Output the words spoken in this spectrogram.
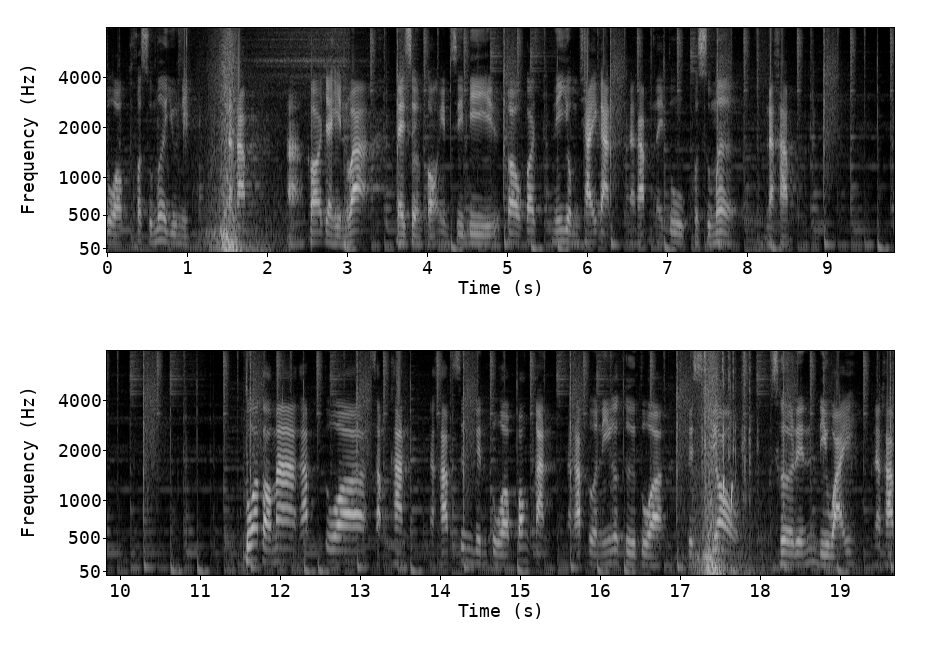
ตัว Consumer Unit นะครับก็จะเห็นว่าในส่วนของ MCB ก็ก็นิยมใช้กันนะครับในตู้ Consumer นะครับตัวต่อมาครับตัวสำคัญนะครับ ซึ่งเป็นตัวป้องกันนะครับ ตัวนี้ก็คือตัว Residual Current Device นะครับ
